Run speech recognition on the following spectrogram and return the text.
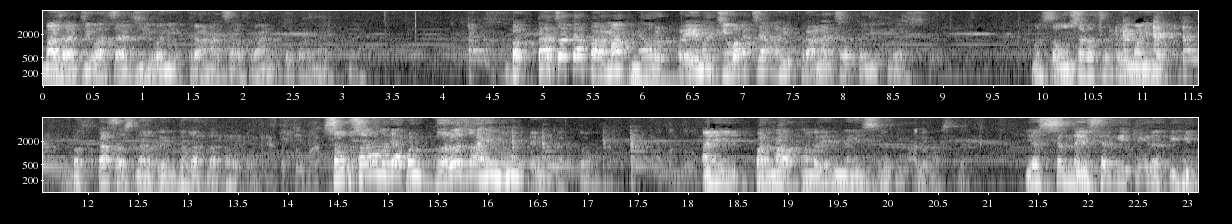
माझा जीवाचा जीव आणि प्राणाचा प्राण तो परमात्मा भक्ताचं त्या परमात्म्यावर प्रेम जीवाच्या आणि प्राणाच्या पलीकडे असत. मग संसाराचं प्रेम आणि भक्त- भक्ताचं असणारं प्रेम दोघातला फरक आहे. संसारामध्ये आपण गरज आहे म्हणून प्रेम करतो. आणि परमार्थामध्ये नैसर्गिक प्रेम असत. यश नैसर्गिकी रतीही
